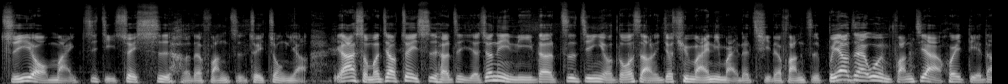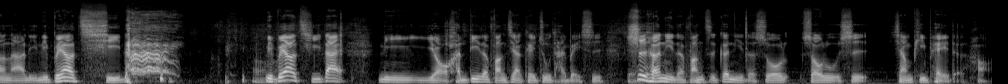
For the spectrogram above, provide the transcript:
只有买自己最适合的房子最重要。呀，什么叫最适合自己的？就你你的资金有多少，你就去买你买得起的房子，不要再问房价会跌到哪里，你不要期待。你不要期待你有很低的房价可以住台北市，适合你的房子跟你的收收入是相匹配的。好，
